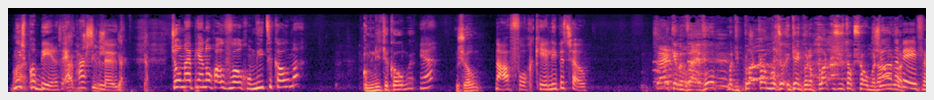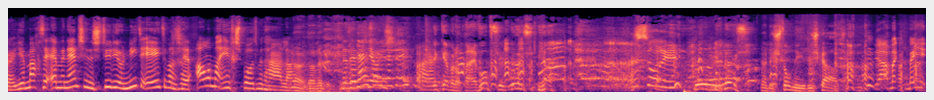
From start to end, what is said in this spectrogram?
Moet je eens proberen. Het is echt hartstikke leuk. ja, ja. John, heb jij nog overwogen om niet te komen? Om niet te komen? Ja? Hoezo? Nou, vorige keer liep het zo. Ik heb er vijf op, maar die plak allemaal zo. Ik denk, wat een plak is het toch zo met John de haarlak? Bever, je mag de M&M's in de studio niet eten, want ze zijn allemaal ingespoten met haarlak. Nou, dan heb ik... Dat heb ik jou dus... Ik heb er al vijf op, serieus. Ja, Sorry. serieus. Ja, die stond hier, die schaalt. Ja, maar ben je,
